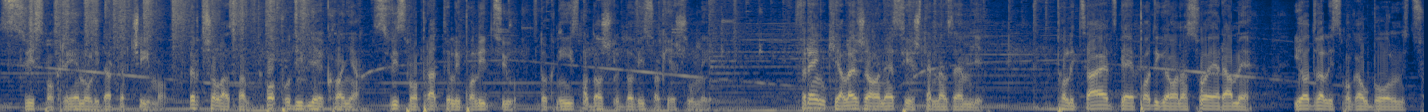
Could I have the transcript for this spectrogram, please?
Svi smo krenuli da trčimo. Trčala sam poput divlje konja. Svi smo pratili policiju dok nismo došli do visoke šume. Frank je ležao nesvješten na zemlji. Policajac ga je podigao na svoje rame i odveli smo ga u bolnicu.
